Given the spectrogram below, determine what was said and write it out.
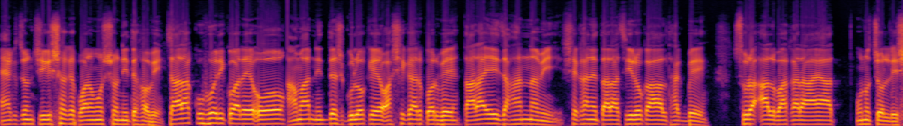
একজন চিকিৎসকের পরামর্শ নিতে হবে। যারা কুহরি করে ও আমার নির্দেশগুলোকে অস্বীকার করবে তারা এই জাহান্নামী। সেখানে তারা চিরকাল থাকবে। সুরা আল বাকারা আয়াত উনচল্লিশ।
